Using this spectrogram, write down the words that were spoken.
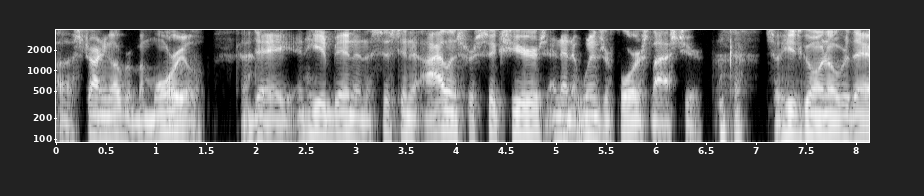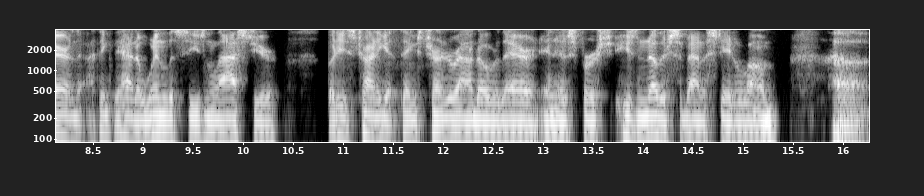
uh, starting over at Memorial Okay. Day, and he had been an assistant at Islands for six years, and then at Windsor Forest last year. Okay. So he's going over there, and I think they had a winless season last year, but he's trying to get things turned around over there. In his first, he's another Savannah State alum uh,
